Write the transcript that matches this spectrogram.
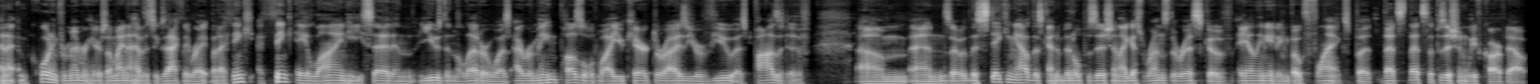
And I, am quoting from memory here, so I might not have this exactly right, but I think I think a line he said and used in the letter was, "I remain puzzled why you characterize your view as positive." Um, and so the staking out this kind of middle position, I guess, runs the risk of alienating both flanks. But that's that's the position we've carved out.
